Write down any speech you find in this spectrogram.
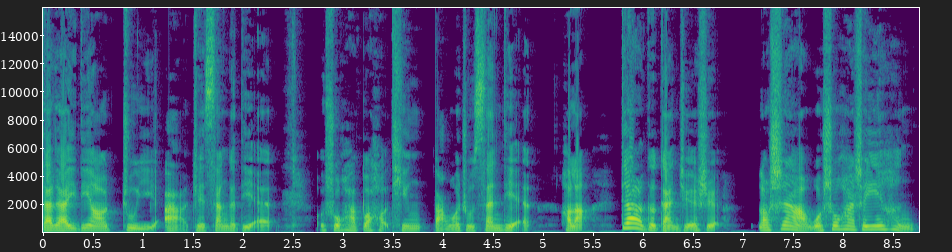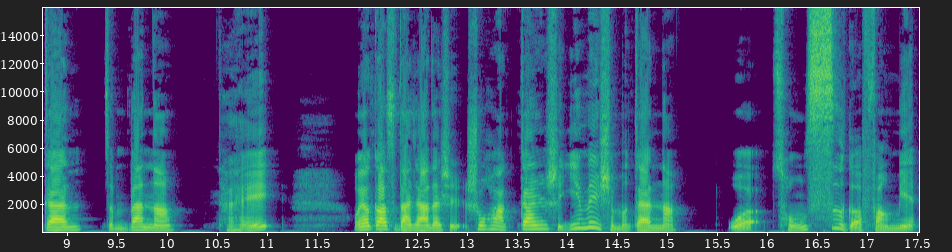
大家一定要注意啊，这三个点，我说话不好听，把握住三点。好了，第二个感觉是，老师啊，我说话声音很干，怎么办呢？嘿嘿，我要告诉大家的是，说话干是因为什么干呢？我从四个方面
